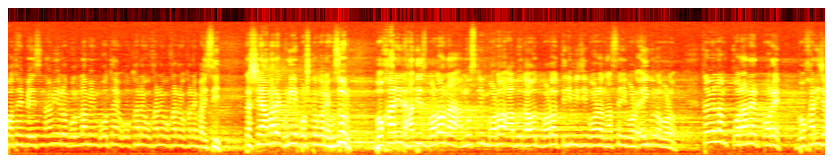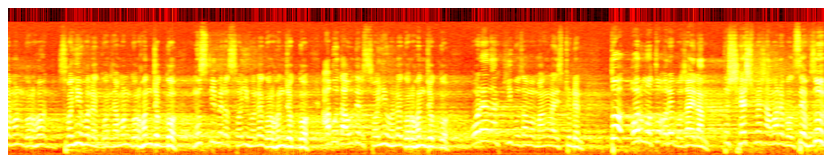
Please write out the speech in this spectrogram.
কোথায় পেয়েছেন? আমি ওরা বললাম আমি কোথায়? ওখানে ওখানে ওখানে ওখানে পাইছি। তা সে আমারে ঘুরিয়ে প্রশ্ন করে, হুজুর, বোখারির হাদিস বড় না মুসলিম বড়, আবু দাউদ বড়, তিরিমিজি বড়, নাসাই বড়, এইগুলো বড়? তো আমি বললাম, কোরআনের পরে বোখারি যেমন গ্রহণ সহি হলে যেমন গ্রহণযোগ্য, মুসলিমেরও সহি হলে গ্রহণযোগ্য, আবু দাউদের সহি হলে গ্রহণযোগ্য ওরে আর কি বোঝাবো বাংলা স্টুডেন্ট তো ওর মতো ওরে বোঝাইলাম। তো শেষমেশ আমারে বলছে, হুজুর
